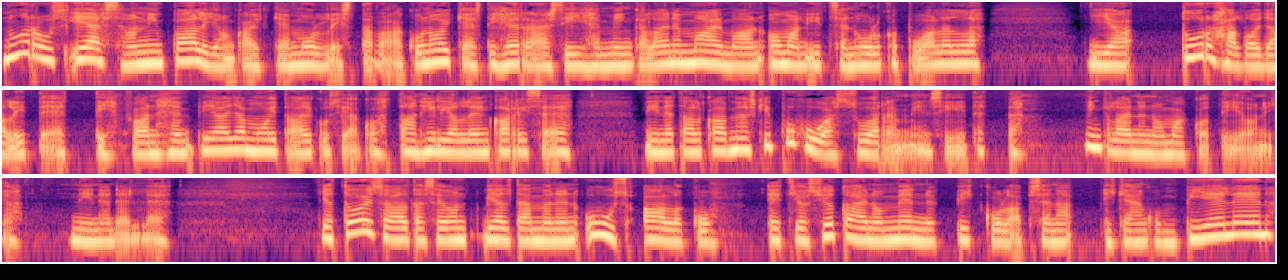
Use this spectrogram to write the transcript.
nuoruusiässä on niin paljon kaikkea mullistavaa, kun oikeasti herää siihen, minkälainen maailma on oman itsen ulkopuolella. Ja turha lojaliteetti vanhempia ja muita aikuisia kohtaan hiljalleen karisee niin, että alkaa myöskin puhua suoremmin siitä, että minkälainen oma koti on ja niin edelleen. Ja toisaalta se on vielä tämmöinen uusi alku, että jos jotain on mennyt pikkulapsena ikään kuin pieleen,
